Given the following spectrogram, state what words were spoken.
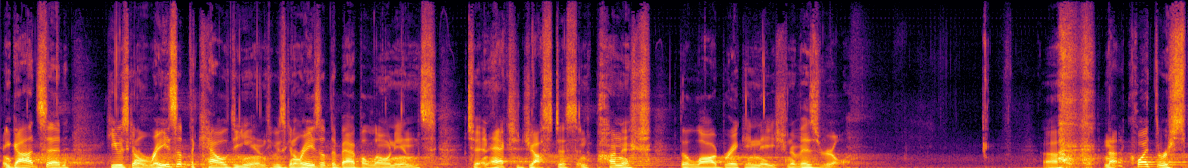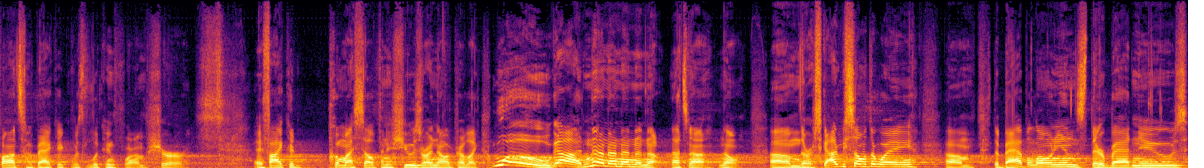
And God said, he was going to raise up the Chaldeans, he was going to raise up the Babylonians to enact justice and punish the law breaking nation of Israel. Uh, not quite the response Habakkuk was looking for, I'm sure. If I could put myself in his shoes right now, I'd probably like, whoa, God, no, no, no, no, no. That's not, no. Um, there's got to be some other way. Um, the Babylonians, they're bad news.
